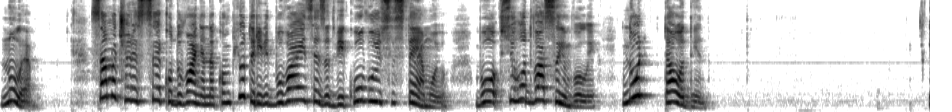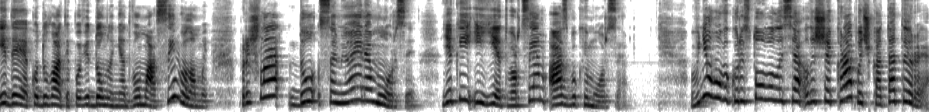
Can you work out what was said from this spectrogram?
нулем. Саме через це кодування на комп'ютері відбувається за двійковою системою, бо всього два символи 0 та 1. Ідея кодувати повідомлення двома символами прийшла до Самюеля Морзе, який і є творцем азбуки Морзе. В нього використовувалася лише крапочка та тире,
